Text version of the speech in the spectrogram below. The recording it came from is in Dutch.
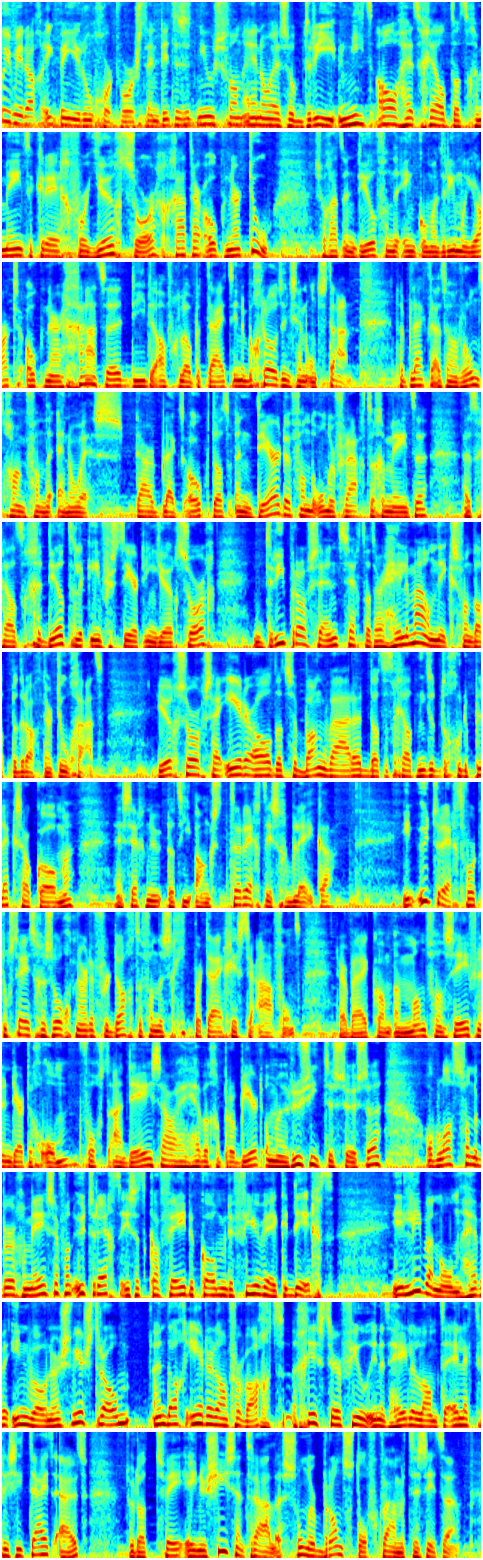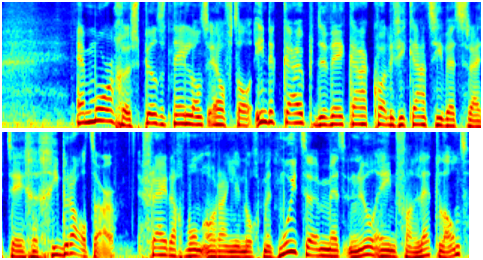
Goedemiddag, ik ben Jeroen Gortworst en dit is het nieuws van NOS op 3. Niet al het geld dat gemeenten kregen voor jeugdzorg gaat daar ook naartoe. Zo gaat een deel van de 1,3 miljard ook naar gaten die de afgelopen tijd in de begroting zijn ontstaan. Dat blijkt uit een rondgang van de NOS. Daar blijkt ook dat een derde van de ondervraagde gemeenten het geld gedeeltelijk investeert in jeugdzorg. 3% zegt dat er helemaal niks van dat bedrag naartoe gaat. Jeugdzorg zei eerder al dat ze bang waren dat het geld niet op de goede plek zou komen. En zegt nu dat die angst terecht is gebleken. In Utrecht wordt nog steeds gezocht naar de verdachte van de schietpartij gisteravond. Daarbij kwam een man van 37 om. Volgens AD zou hij hebben geprobeerd om een ruzie te sussen. Op last van de burgemeester van Utrecht is het café de komende vier weken dicht. In Libanon hebben inwoners weer stroom. Een dag eerder dan verwacht. Gisteren viel in het hele land de elektriciteit uit... doordat twee energiecentrales zonder brandstof kwamen te zitten. En morgen speelt het Nederlands elftal in de Kuip de WK-kwalificatiewedstrijd tegen Gibraltar. Vrijdag won Oranje nog met moeite met 0-1 van Letland.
